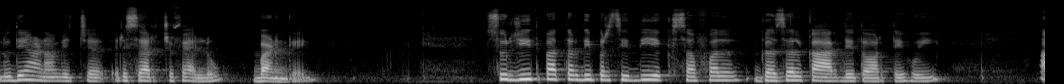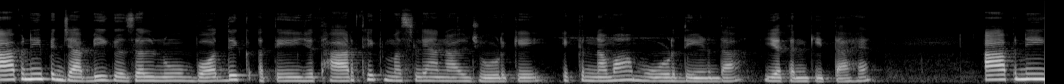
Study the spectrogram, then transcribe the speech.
ਲੁਧਿਆਣਾ ਵਿੱਚ ਰਿਸਰਚ ਫੈਲੋ ਬਣ ਗਏ। ਸੁਰਜੀਤ ਪਾਤਰ ਦੀ ਪ੍ਰਸਿੱਧੀ ਇੱਕ ਸਫਲ ਗਜ਼ਲਕਾਰ ਦੇ ਤੌਰ ਤੇ ਹੋਈ। ਆਪ ਨੇ ਪੰਜਾਬੀ ਗਜ਼ਲ ਨੂੰ ਬੌਧਿਕ ਅਤੇ ਯਥਾਰਥਿਕ ਮਸਲਿਆਂ ਨਾਲ ਜੋੜ ਕੇ ਇੱਕ ਨਵਾਂ ਮੋੜ ਦੇਣ ਦਾ ਯਤਨ ਕੀਤਾ ਹੈ। ਆਪ ਨੇ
